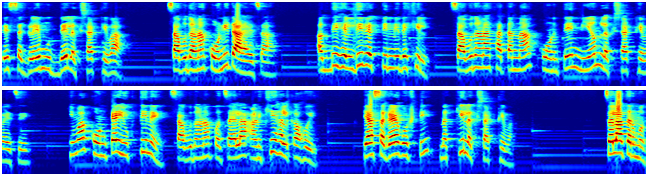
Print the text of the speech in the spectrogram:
ते सगळे मुद्दे लक्षात ठेवा. साबुदाणा कोणी टाळायचा? अगदी हेल्दी व्यक्तींनी देखील साबुदाणा खाताना कोणते नियम लक्षात ठेवायचे? किंवा कोणत्या युक्तीने साबुदाणा पचायला आणखी हलका होईल या सगळ्या गोष्टी नक्की लक्षात ठेवा. चला तर मग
